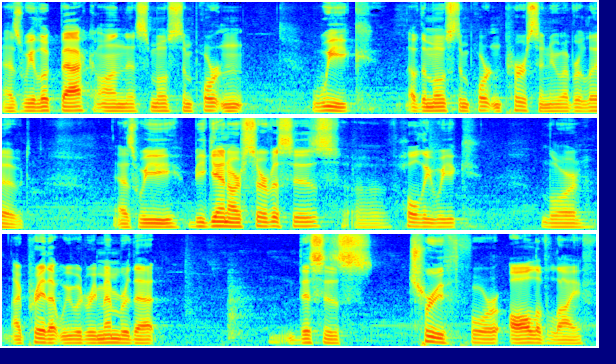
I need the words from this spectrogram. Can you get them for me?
as we look back on this most important week of the most important person who ever lived. As we begin our services of Holy Week, Lord, I pray that we would remember that this is truth for all of life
